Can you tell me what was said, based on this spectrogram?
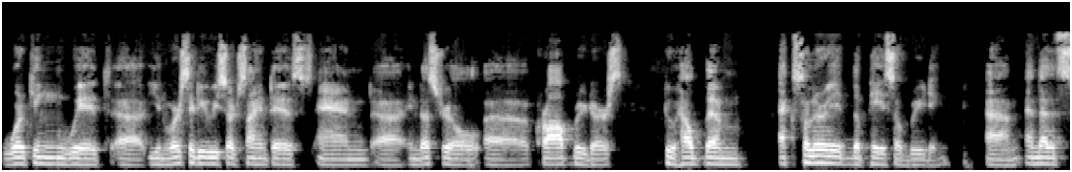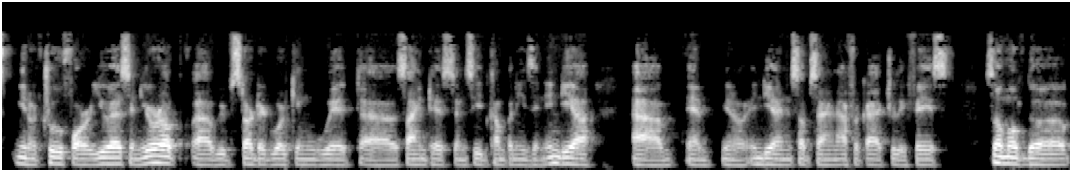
working with uh, university research scientists and uh, industrial uh, crop breeders to help them accelerate the pace of breeding. Um, and that's you know true for U.S. and Europe. Uh, we've started working with uh, scientists and seed companies in India, um, and you know India and Sub-Saharan Africa actually face some of the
